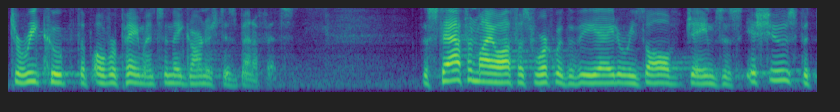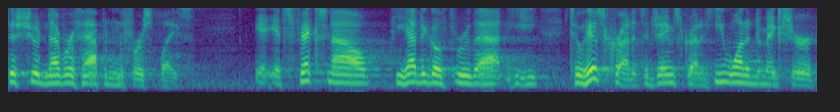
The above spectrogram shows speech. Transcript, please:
to recoup the overpayments, and they garnished his benefits. The staff in my office worked with the VA to resolve James's issues, but this should never have happened in the first place. It's fixed now. He had to go through that. He, to his credit, to James' credit, he wanted to make sure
